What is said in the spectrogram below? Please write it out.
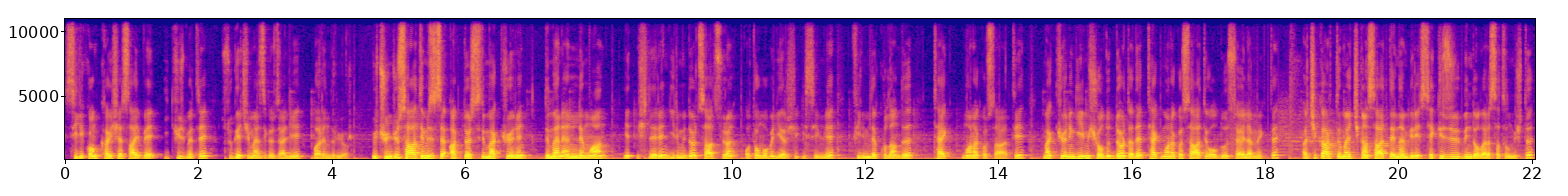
silikon kayışa sahip ve 200 metre su geçirmezlik özelliği barındırıyor. Üçüncü saatimiz ise aktör Steve McQueen'in The Man and Le Mans 70'lerin 24 saat süren otomobil yarışı isimli filmde kullandığı Tag Monaco saati. McQueen'in giymiş olduğu 4 adet Tag Monaco saati olduğu söylenmekte. Açık arttırmaya çıkan saatlerinden biri 800 bin dolara satılmıştı.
